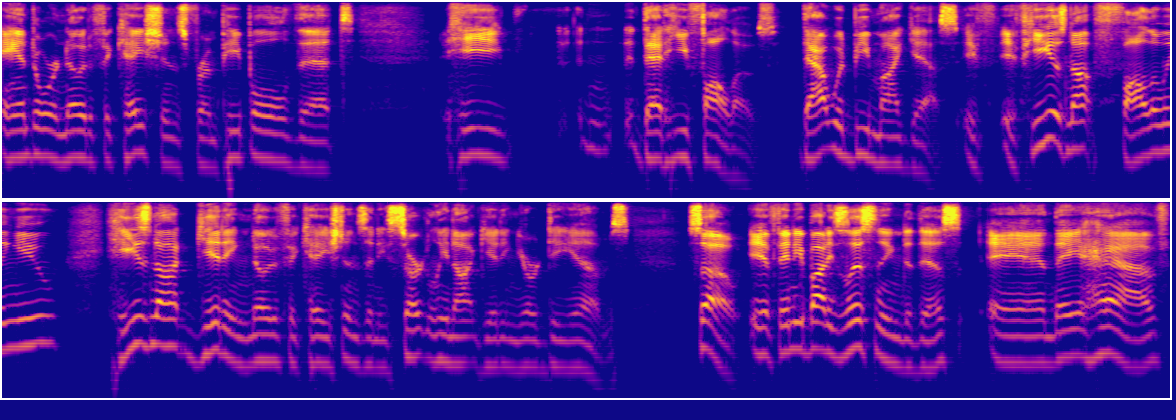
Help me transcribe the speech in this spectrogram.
and or notifications from people that he that he follows. That would be my guess. If if he is not following you, he's not getting notifications and he's certainly not getting your DMs. So, if anybody's listening to this and they have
